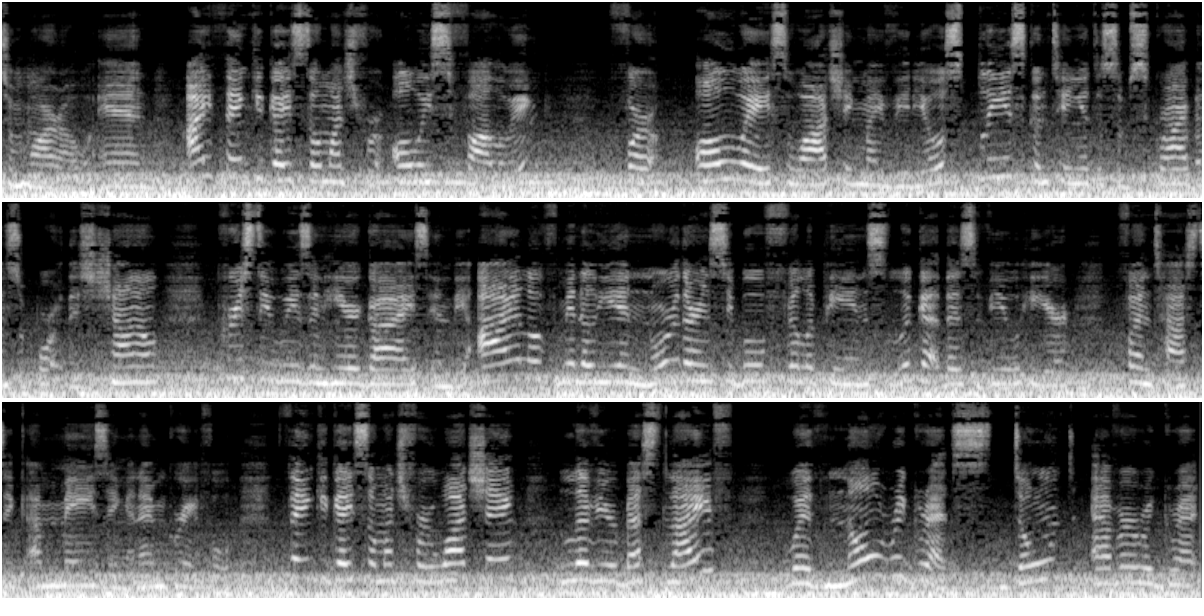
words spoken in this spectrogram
tomorrow. And I thank you guys so much for always following, for always watching my videos. Please continue to subscribe and support this channel. Christy Wiesen here guys in the Isle of Medellin northern Cebu Philippines. Look at this view here. Fantastic amazing and I'm grateful. Thank you guys so much for watching. Live your best life with no regrets. Don't ever regret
